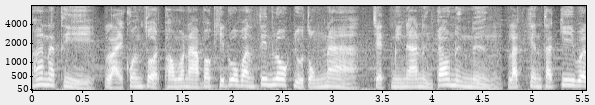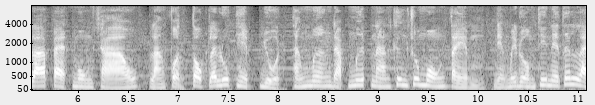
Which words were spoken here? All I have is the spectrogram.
15 นาที หลายคนสวดภาวนาเพราะคิดว่าวันสิ้นโลกอยู่ตรงหน้า 7 มีนา 1911 รัฐเคนทักกี้เวลา 8 โมงเช้า หลังฝนตกและลูกเห็บหยุด ทั้งเมืองดับมืดนานครึ่งชั่วโมงเต็ม ยังไม่รวมที่เนเธอร์แล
